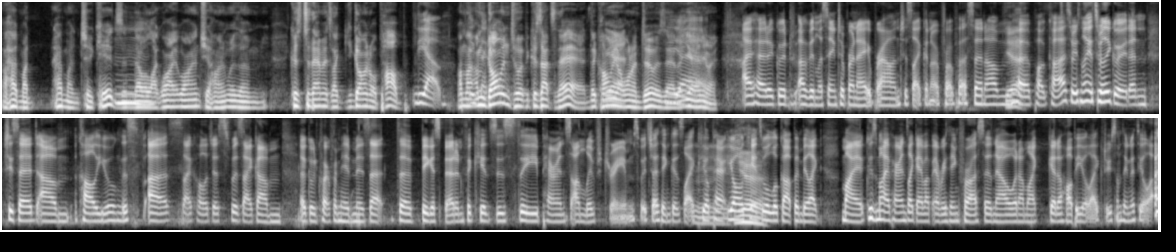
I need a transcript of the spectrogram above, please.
I had my had my two kids, and Mm. they were like, "Why why aren't you home with them?" Because to them, it's like you're going to a pub. yeah I'm like, I'm exactly. going to it because that's there. The comedy I want to do is there. But yeah, Yeah. anyway. I heard a good. I've been listening to Brene Brown. She's like an Oprah person. Um, Yeah. her podcast recently. It's really good. And she said, um, Carl Jung, this uh, psychologist, was like, um, a good quote from him is that the biggest burden for kids is the parents' unlived dreams, which I think is like your parent, your Yeah. kids will look up and be like, my, because my parents like gave up everything for us, and now when I'm like, get a hobby or like do something with your life,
